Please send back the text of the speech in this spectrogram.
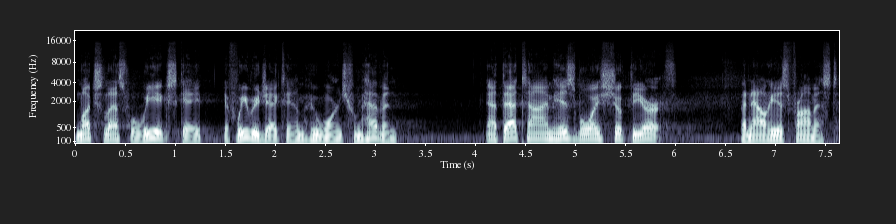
much less will we escape if we reject him who warns from heaven. At that time, his voice shook the earth. But now he has promised,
